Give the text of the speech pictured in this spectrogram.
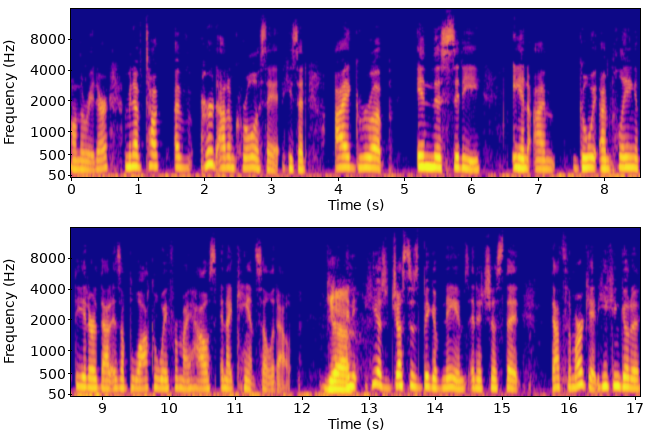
on the radar? I mean, I've talked I've heard Adam Carolla say it. He said, "I grew up in this city and I'm going I'm playing a theater that is a block away from my house and I can't sell it out." Yeah, and he has just as big of names and it's just that that's the market he can go to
